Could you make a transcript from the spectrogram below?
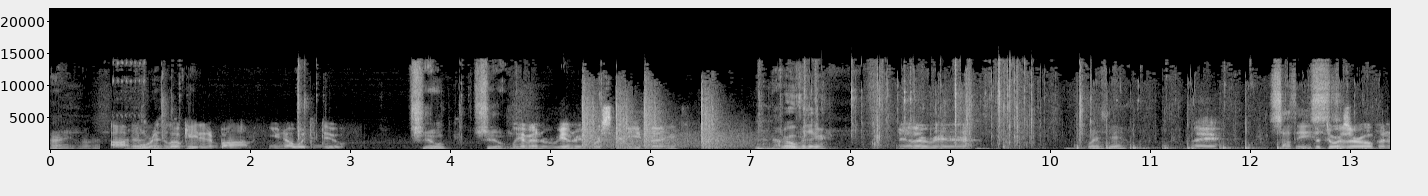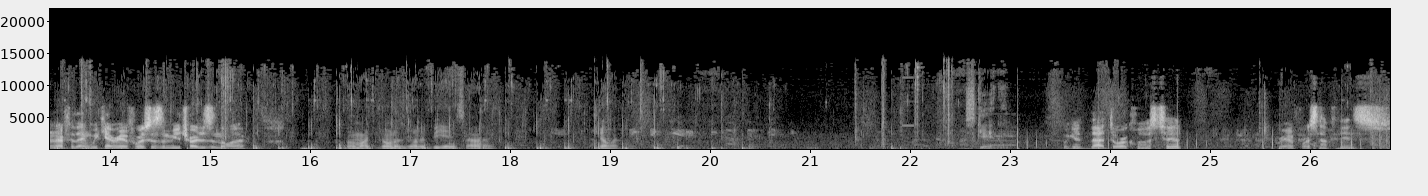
Alright, well. Op four has located a bomb. You know what to do. Shield? Shield. We haven't we haven't reinforced anything. They're over there. Yeah, they're over here. What is it? Hey, Southeast. the doors are open and everything. We can't reinforce because the mute charge is in the way. Oh, my drone is gonna be inside. Chilling. Scanning. We get that door closed too. Reinforce that, please.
